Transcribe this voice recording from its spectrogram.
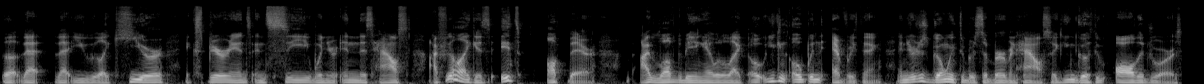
that that you like hear, experience, and see when you're in this house, I feel like is it's up there. I loved being able to like oh you can open everything and you're just going through a suburban house. Like you can go through all the drawers,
